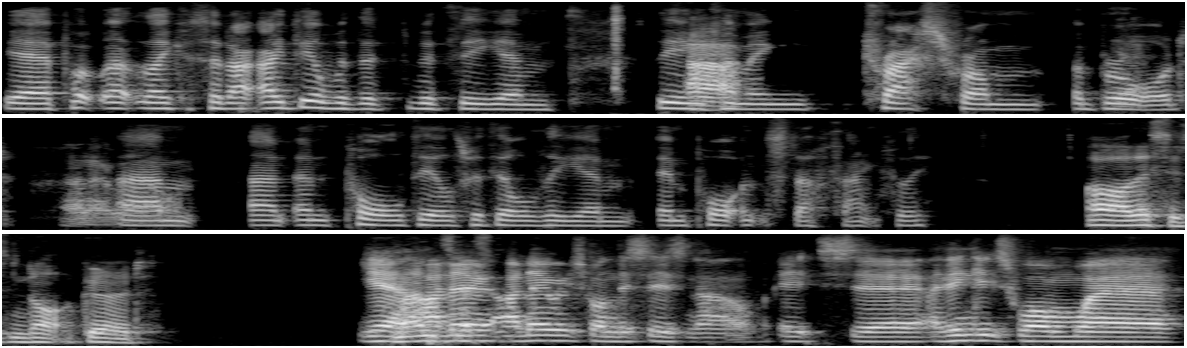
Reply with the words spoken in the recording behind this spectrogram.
yeah. But uh, like I said, I, I deal with the with the um, the Ah. incoming trash from abroad, I know. um, and and Paul deals with all the um, important stuff. Thankfully, oh, this is not good. Yeah, I Manchester- know. I know which one this is now. It's. Uh, I think it's one where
